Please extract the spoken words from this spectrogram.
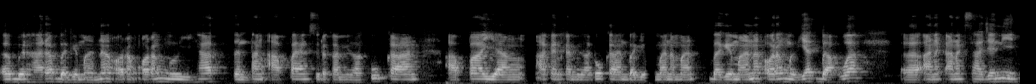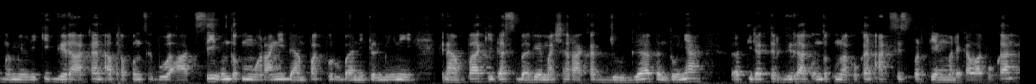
uh, berharap bagaimana orang-orang melihat tentang apa yang sudah kami lakukan, apa yang akan kami lakukan, bagaimana bagaimana orang melihat bahwa eh, anak-anak uh, saja nih memiliki gerakan ataupun sebuah aksi untuk mengurangi dampak perubahan iklim ini. Kenapa kita sebagai masyarakat juga tentunya tidak tergerak untuk melakukan aksi seperti yang mereka lakukan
